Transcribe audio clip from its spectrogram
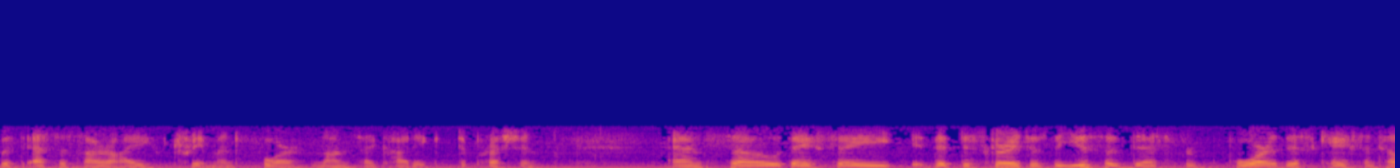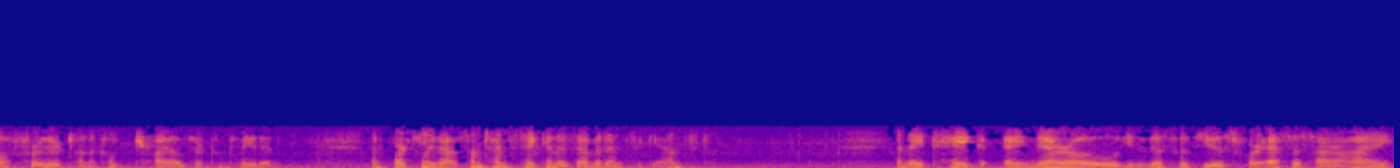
with SSRI treatment for non-psychotic depression. And so they say that discourages the use of this for, for this case until further clinical trials are completed. Unfortunately, that's sometimes taken as evidence against. And they take a narrow, you know, this was used for SSRI,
